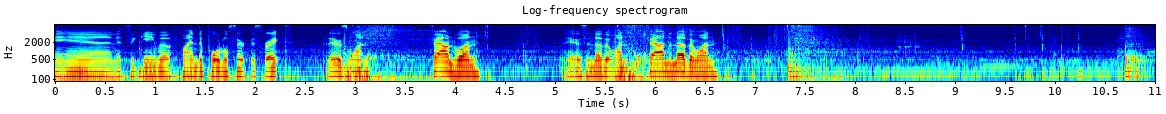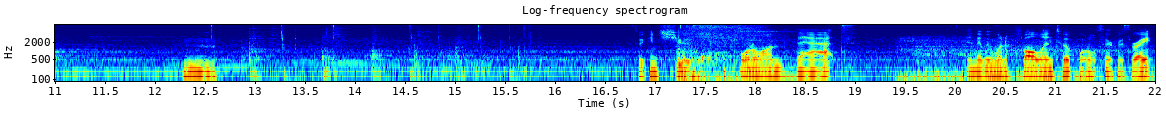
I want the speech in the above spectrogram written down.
And it's a game of find the portal surface, right? There's one. Found one! There's another one. Found another one! Hmm. So we can shoot a portal on that. And then we want to fall into a portal surface, right?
